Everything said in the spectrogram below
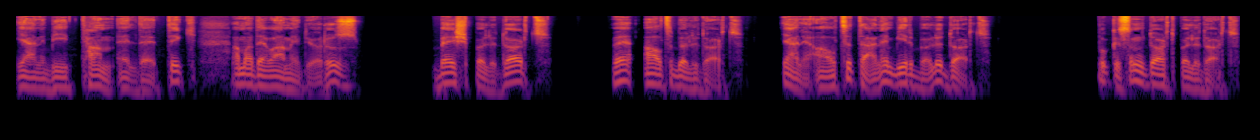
yani bir tam elde ettik ama devam ediyoruz. 5 bölü 4 ve 6 bölü 4. Yani 6 tane 1 bölü 4. Bu kısım 4 bölü 4.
